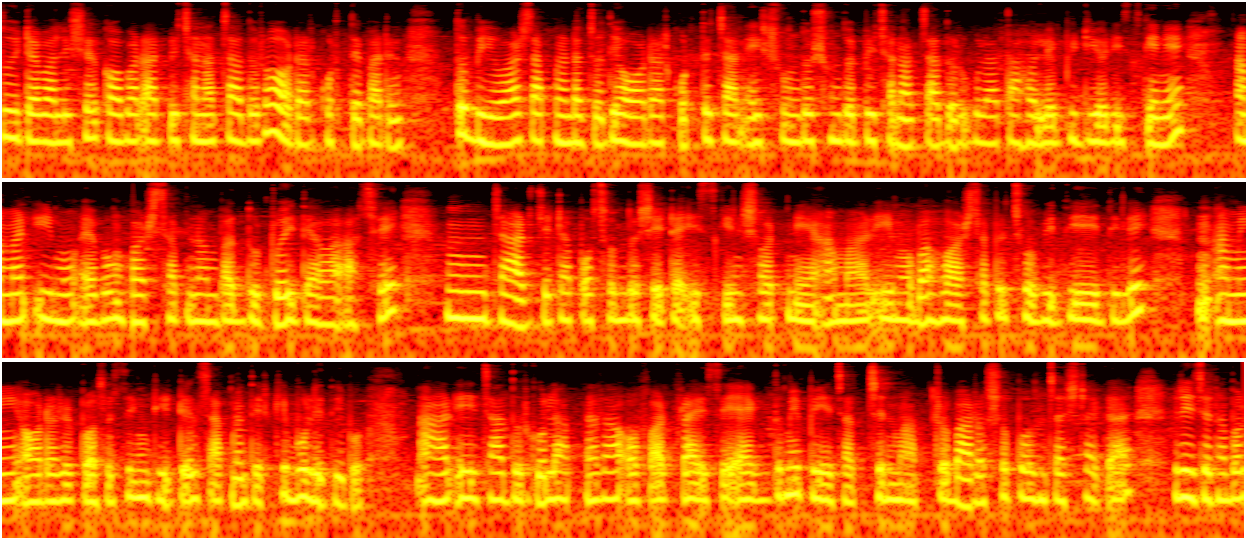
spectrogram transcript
দুইটা বালিশের কভার আর বিছানার চাদরও অর্ডার করতে পারেন। তো ভিউয়ার্স আপনারা যদি অর্ডার করতে চান এই সুন্দর সুন্দর বিছানার চাদরগুলো, তাহলে ভিডিওর স্ক্রিনে আমার ইমো এবং হোয়াটসঅ্যাপ নাম্বার দুটোই দেওয়া আছে। যার যেটা পছন্দ সেটা স্ক্রিনশট নিয়ে আমার ইমো বা হোয়াটসঅ্যাপে ছবি দিয়ে দিলে আমি অর্ডারের প্রসেসিং ডিটেলস আপনাদেরকে বলে দিব। আর এই চাদরগুলো আপনারা অফার প্রাইসে একদমই পেয়ে যাচ্ছেন মাত্র বারোশো পঞ্চাশ টাকায় রিজনেবল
